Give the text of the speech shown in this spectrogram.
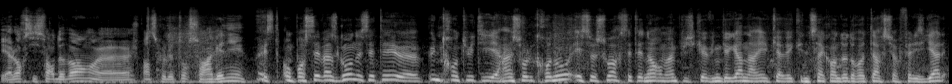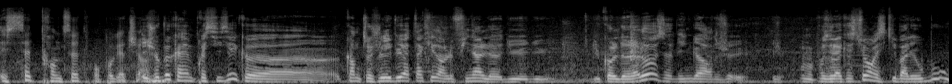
Et alors, s'il sort devant, euh, je pense que le tour sera gagné. On pensait 20 secondes et c'était euh, une 38 hier hein, sur le chrono. Et ce soir, c'est énorme hein, puisque Vingegaard n'arrive qu'avavec une 52 de retard sur Félix Gall et 7,37 pour Pogacar. Et je peux quand même préciser que euh, quand je l'ai vu attaquer dans le final du, du- du col de la Lose, Vingard, je, je- on me posait la question est-ce qu'il va aller au bout?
